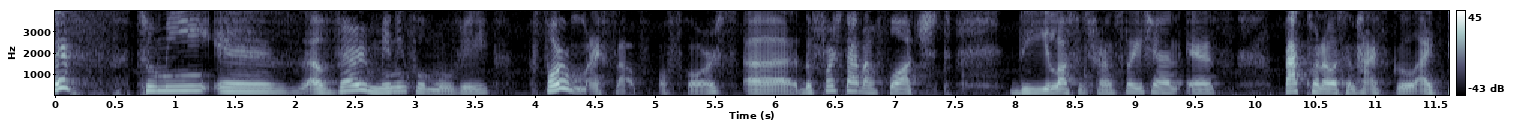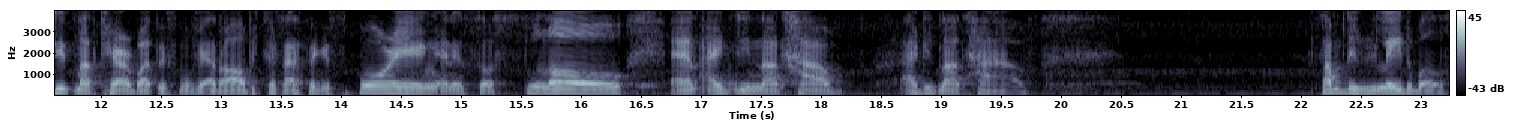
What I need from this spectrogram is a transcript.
this to me is a very meaningful movie for myself, of course. Uh, the first time I've watched the Lost in Translation is back when I was in high school. I did not care about this movie at all because I think it's boring and it's so slow, and I did not have, I did not have something relatable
